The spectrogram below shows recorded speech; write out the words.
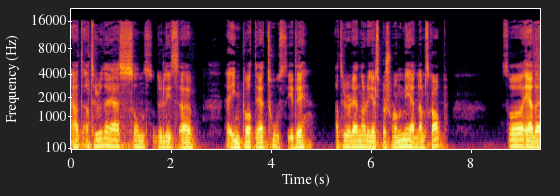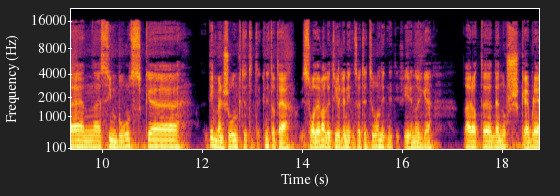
Jeg, jeg tror det er sånn som du, Lise, er inne på, at det er tosidig. Jeg tror det når det gjelder spørsmål om medlemskap, så er det en symbolsk uh, dimensjon knytta til Vi så det veldig tydelig i 1972 og 1994 i Norge, der at uh, det norske ble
